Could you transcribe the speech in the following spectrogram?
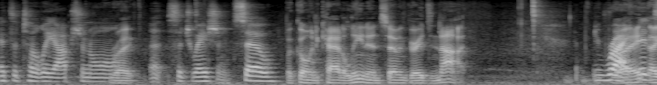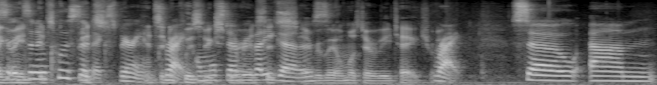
It's a totally optional right. uh, situation. So, but going to Catalina in seventh grade is not. Right. right? It's, I mean, it's an it's, inclusive it's, experience. It's an right. Inclusive almost experience. everybody goes. Everybody, almost everybody takes. Right. right. So um,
